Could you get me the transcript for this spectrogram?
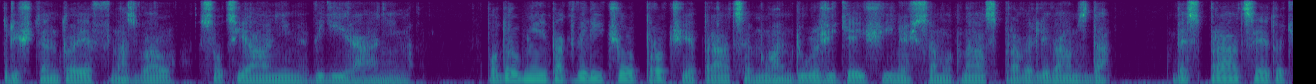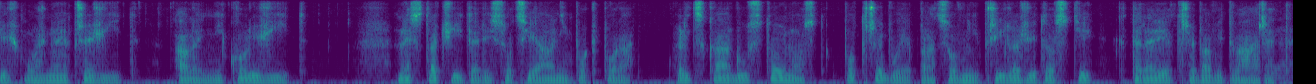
když tento jev nazval sociálním vydíráním. Podrobněji pak vylíčil, proč je práce mnohem důležitější než samotná spravedlivá mzda. Bez práce je totiž možné přežít, ale nikoli žít. Nestačí tedy sociální podpora. Lidská důstojnost potřebuje pracovní příležitosti, které je třeba vytvářet.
